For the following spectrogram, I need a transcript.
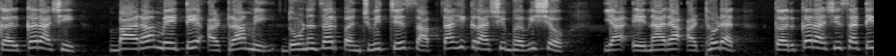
कर्क राशी बारा मे ते अठरा मे दोन हजार पंचवीसचे साप्ताहिक राशी भविष्य. या येणाऱ्या आठवड्यात कर्क राशीसाठी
